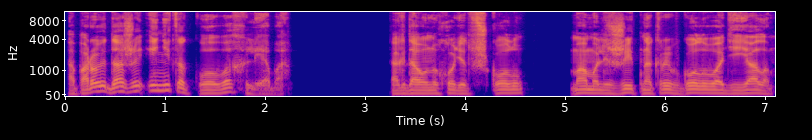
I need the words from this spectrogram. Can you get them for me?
а порой даже и никакого хлеба. Когда он уходит в школу, мама лежит, накрыв голову одеялом,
